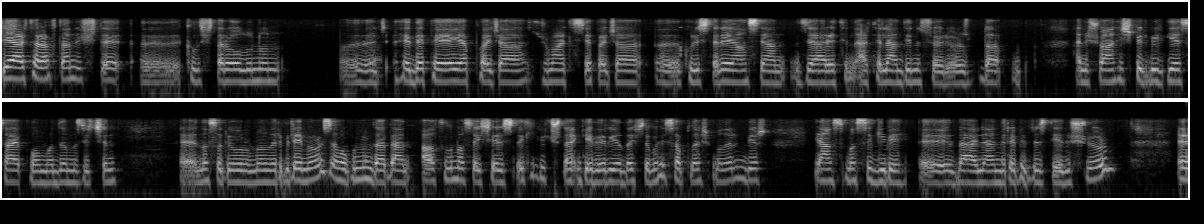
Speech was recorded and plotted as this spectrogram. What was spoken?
Diğer taraftan işte Kılıçdaroğlu'nun HDP'ye yapacağı, cumartesi yapacağı kulislere yansıyan ziyaretin ertelendiğini söylüyoruz. Bu da hani şu an hiçbir bilgiye sahip olmadığımız için e, nasıl yorumlanır bilemiyoruz ama bunun da ben altılı masa içerisindeki güç dengeleri ya da işte bu hesaplaşmaların bir yansıması gibi e, değerlendirebiliriz diye düşünüyorum. E,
